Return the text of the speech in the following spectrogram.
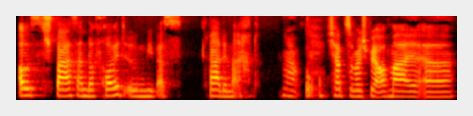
aus Spaß an der Freude irgendwie was gerade macht. ja. So. Ich habe zum Beispiel auch mal äh,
